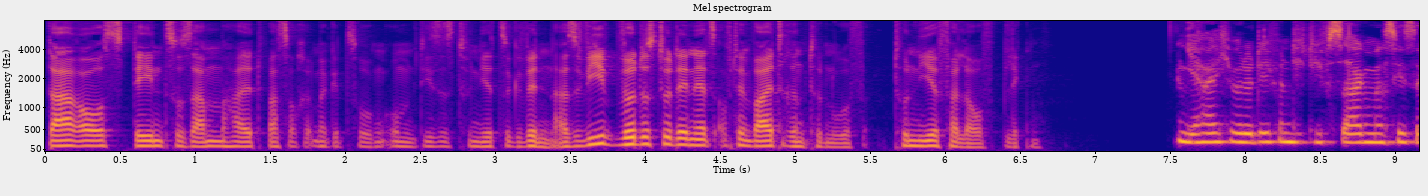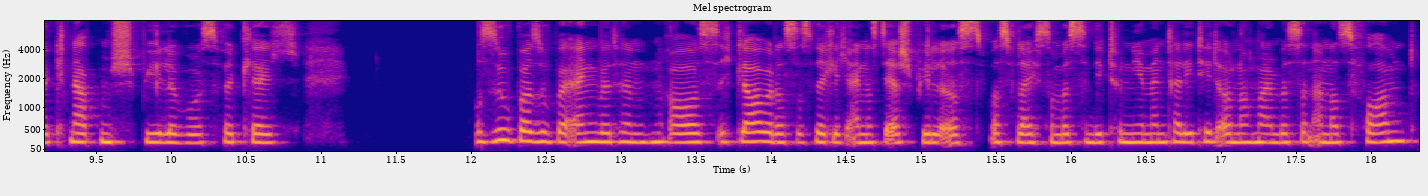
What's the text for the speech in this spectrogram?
daraus den Zusammenhalt, was auch immer gezogen, um dieses Turnier zu gewinnen. Also wie würdest du denn jetzt auf den weiteren Turnier, Turnierverlauf blicken? Ja, ich würde definitiv sagen, dass diese knappen Spiele, wo es wirklich super, super eng wird hinten raus, ich glaube, dass das wirklich eines der Spiele ist, was vielleicht so ein bisschen die Turniermentalität auch nochmal ein bisschen anders formt.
